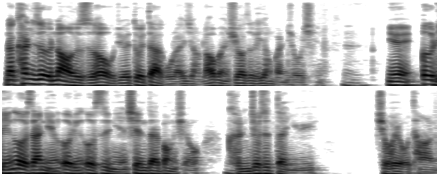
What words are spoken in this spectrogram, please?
那看热闹的时候，我觉得对大谷来讲，老板需要这个样板球星。嗯，因为二零二三年、二零二四年现代棒球可能就是等于。就会有他尼，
